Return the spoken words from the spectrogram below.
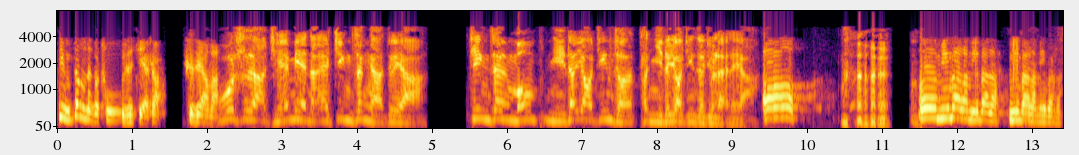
订正那个处是写上，是这样吗？不是啊，前面呢哎，竞争啊，对呀、竞争某你的要经者，他你的要经者就来了呀。哦，呃，明白了，明白了，明白了，明白了。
